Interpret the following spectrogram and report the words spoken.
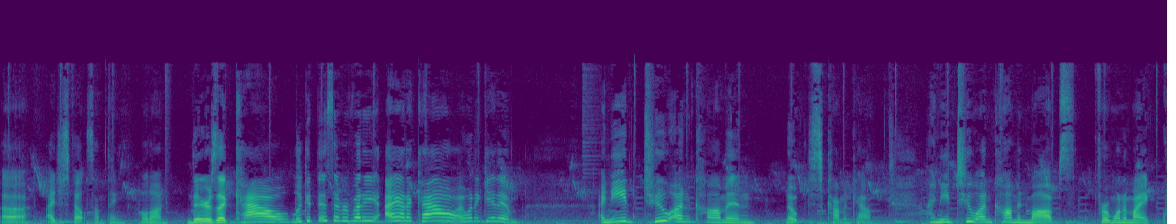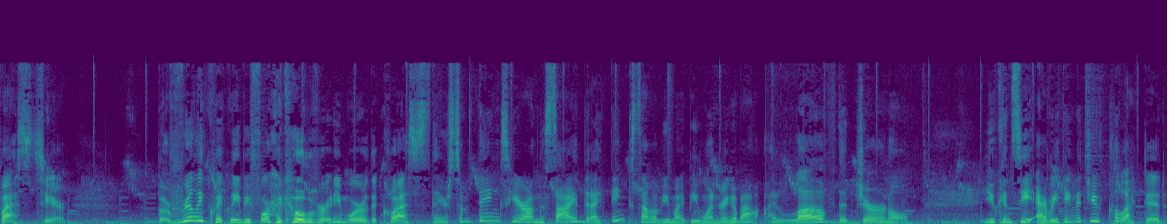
Uh, I just felt something. Hold on. There's a cow. Look at this, everybody. I got a cow. I want to get him. I need two uncommon... Nope, just a common cow. I need two uncommon mobs for one of my quests here. But really quickly, before I go over any more of the quests, there's some things here on the side that I think some of you might be wondering about. I love the journal. You can see everything that you've collected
